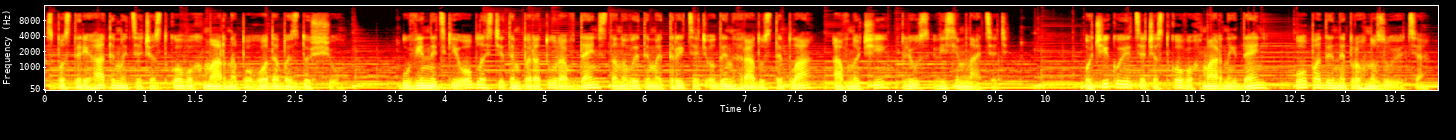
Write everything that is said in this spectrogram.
Спостерігатиметься частково хмарна погода без дощу. У Вінницькій області температура вдень становитиме 31 градус тепла, а вночі плюс 18. Очікується частково хмарний день, опади не прогнозуються.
